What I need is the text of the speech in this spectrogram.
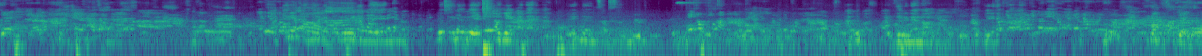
เย้ได้แล้วค่ะต้องมีหน่อยโอเคครับนี่นี่นี่โอเคค่ะได้เลยค่ะเลขหนึ่งสองสาม เอ้ยเอาพี่ก่อนนะอะพี่ก่อนอีกทีเป็นแนวนอนค่ะโอเคเรียบร้อยเอาที่ตัวเองเอาที่ตัวเองเอาที่ตัวเองพวกเปลี่ยนตัว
